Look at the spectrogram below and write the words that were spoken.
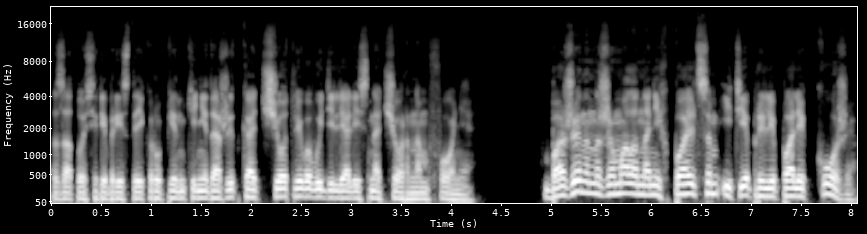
зато серебристые крупинки недожитка отчетливо выделялись на черном фоне. Бажена нажимала на них пальцем, и те прилипали к коже,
